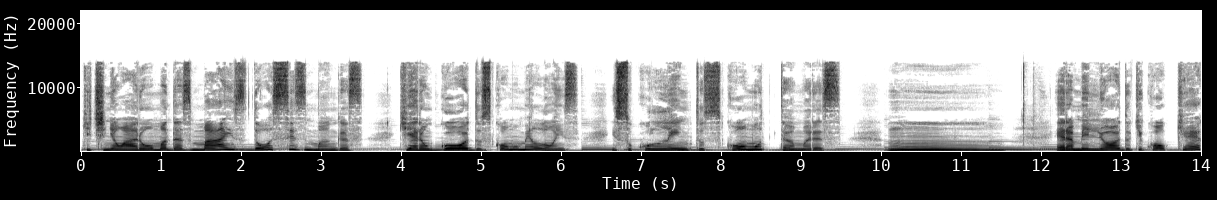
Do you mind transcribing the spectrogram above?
que tinham aroma das mais doces mangas, que eram gordos como melões e suculentos como tâmaras. Hum, era melhor do que qualquer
